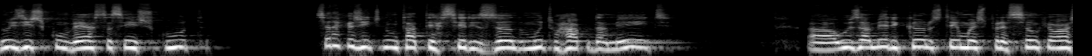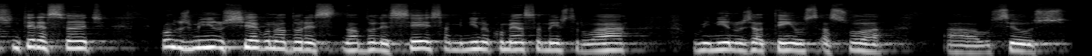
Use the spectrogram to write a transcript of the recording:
Não existe conversa sem escuta. Será que a gente não está terceirizando muito rapidamente? Ah, os americanos têm uma expressão que eu acho interessante. Quando os meninos chegam na adolescência, a menina começa a menstruar, o menino já tem a sua, ah, os seus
